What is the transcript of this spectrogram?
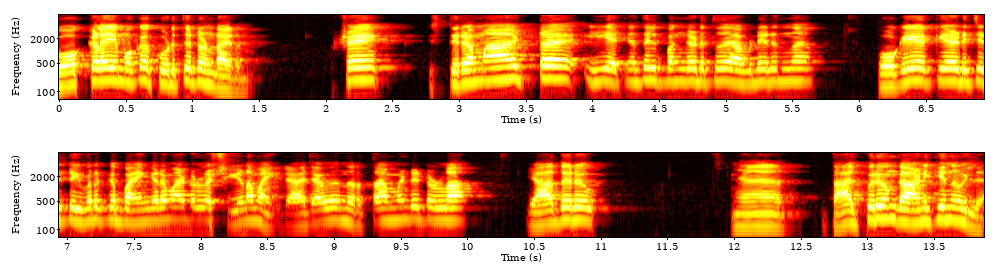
ഗോക്കളെയും ഒക്കെ കൊടുത്തിട്ടുണ്ടായിരുന്നു. പക്ഷേ സ്ഥിരമായിട്ട് ഈ യജ്ഞത്തിൽ പങ്കെടുത്ത് അവിടെ ഇരുന്ന് പുകയൊക്കെ അടിച്ചിട്ട് ഇവർക്ക് ഭയങ്കരമായിട്ടുള്ള ക്ഷീണമായി. രാജാവ് നിർത്താൻ വേണ്ടിയിട്ടുള്ള യാതൊരു താല്പര്യവും കാണിക്കുന്നുമില്ല.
